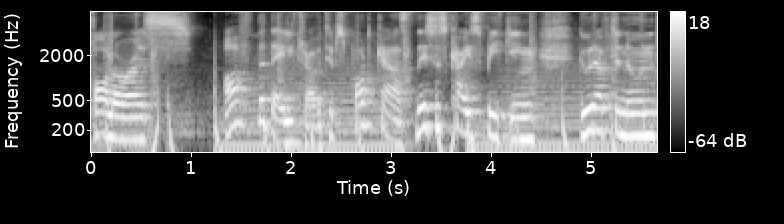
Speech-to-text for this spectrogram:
Followers of the Daily Travel Tips podcast. This is Kai speaking. Good afternoon,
